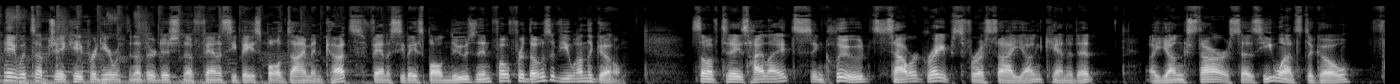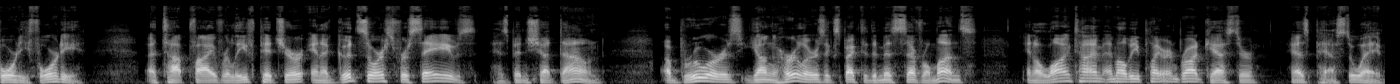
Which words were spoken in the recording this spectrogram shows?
Hey, what's up? Jay Capron here with another edition of Fantasy Baseball Diamond Cuts, fantasy baseball news and info for those of you on the go. Some of today's highlights include sour grapes for a Cy Young candidate. A young star says he wants to go 40 40. A top five relief pitcher and a good source for saves has been shut down. A Brewers young hurler is expected to miss several months, and a longtime MLB player and broadcaster has passed away.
